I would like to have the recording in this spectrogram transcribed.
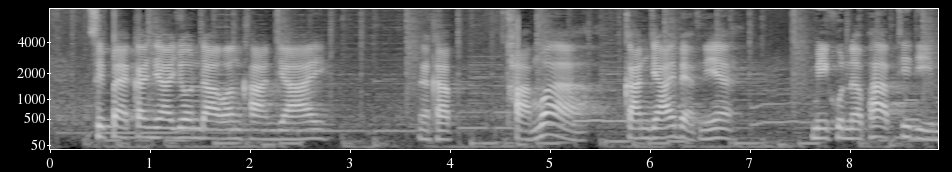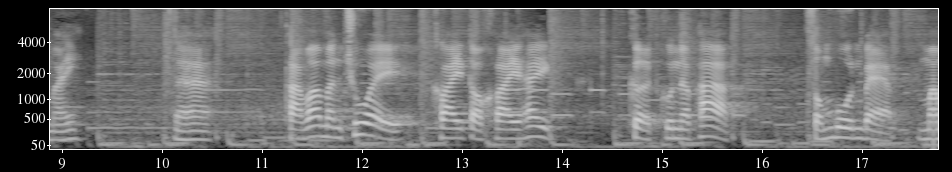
18 กันยายนดาวอังคารย้ายนะครับ ถามว่าการย้ายแบบนี้มีคุณภาพที่ดีไหมนะฮะถามว่ามันช่วยใครต่อใครให้ เกิดคุณภาพสมบูรณ์แบบไหม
